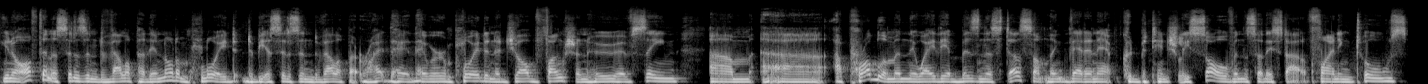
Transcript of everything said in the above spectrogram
you know often a citizen developer they're not employed to be a citizen developer, right? They they were employed in a job function who have seen um, uh, a problem in the way their business does something that an app could potentially solve, and so they start finding tools,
